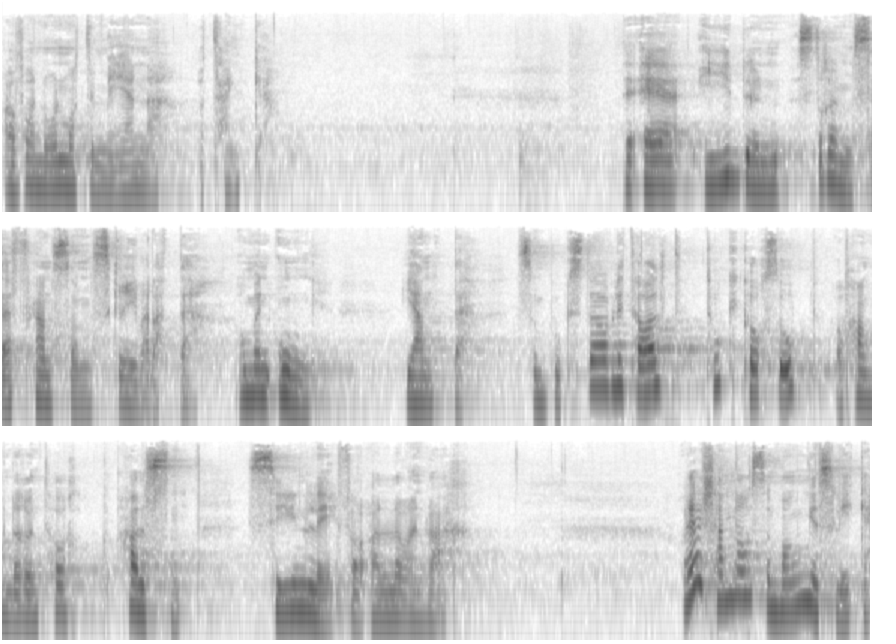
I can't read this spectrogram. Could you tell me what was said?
av hva noen måtte mene og tenke. Det er Idun Strøm Sefland som skriver dette, om en ung jente som bokstavelig talt tok korset opp og hang det rundt halsen, synlig for alle og enhver. Og jeg kjenner også mange slike,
